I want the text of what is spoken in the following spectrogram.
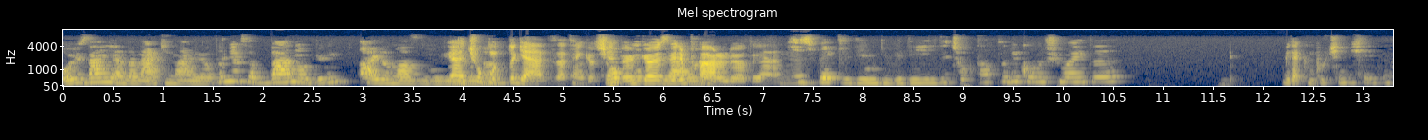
O yüzden yanından erken ayrıldım. Yoksa ben o gün ayrılmazdım. Yani çok mutlu geldi zaten. Çok Böyle gözleri geldi. parlıyordu yani. Hiç beklediğim gibi değildi. Çok tatlı bir konuşmaydı. Bir dakika Burçin bir şeydi.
